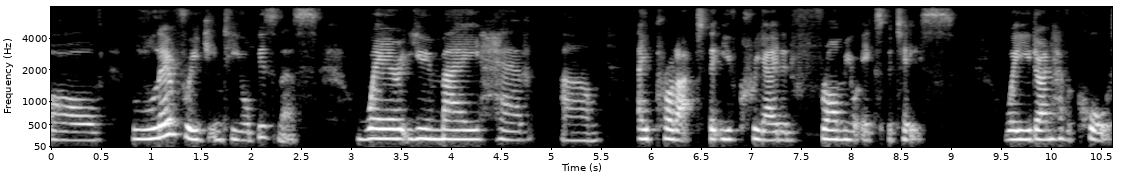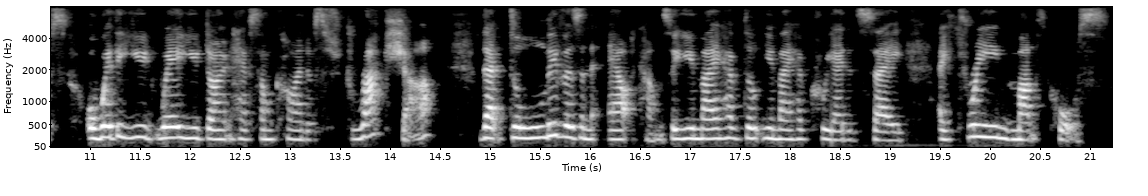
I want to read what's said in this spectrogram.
of leverage into your business where you may have um, a product that you've created from your expertise where you don't have a course or whether you where you don't have some kind of structure that delivers an outcome. So you may have you may have created say a 3 month course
